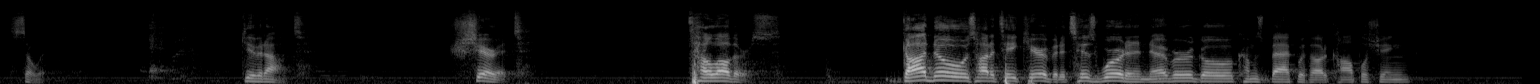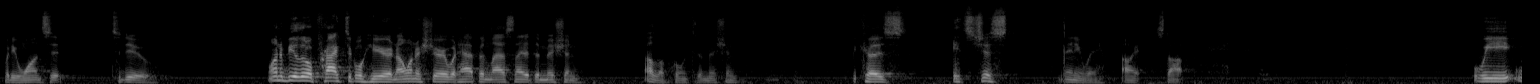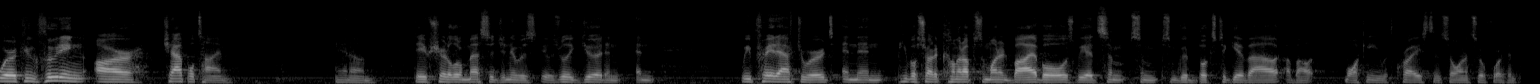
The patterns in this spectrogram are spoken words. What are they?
Sow it. Give it out. Share it. Tell others. God knows how to take care of it. It's His word, and it never go, comes back without accomplishing what He wants it to do. I want to be a little practical here, and I want to share what happened last night at the mission. I love going to the mission because it's just, anyway, all right, stop. We were concluding our chapel time, and um, Dave shared a little message, and it was, it was really good. And, and we prayed afterwards, and then people started coming up. Some wanted Bibles. We had some, some, some good books to give out about walking with Christ and so on and so forth. And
